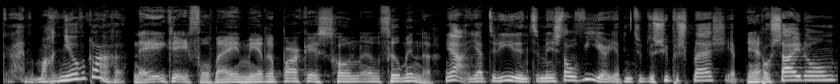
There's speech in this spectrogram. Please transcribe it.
daar mag ik niet over klagen. Nee, ik, volgens mij in meerdere parken is het gewoon eh, veel minder. Ja, je hebt er hier in tenminste al vier. Je hebt natuurlijk de Super Splash, je hebt Ja. Poseidon,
